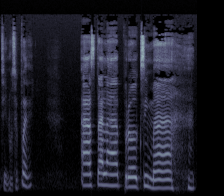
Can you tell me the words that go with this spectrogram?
si no se puede. Hasta la próxima.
